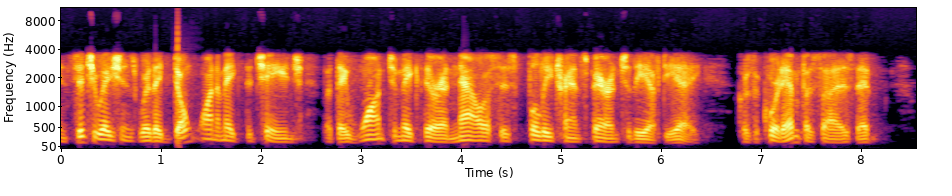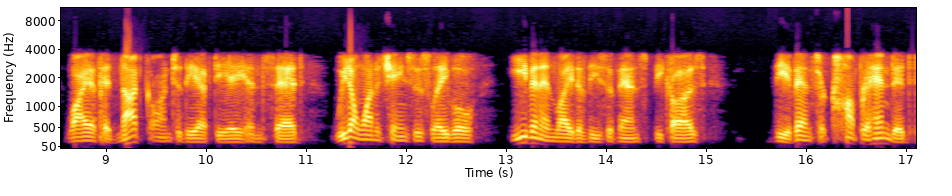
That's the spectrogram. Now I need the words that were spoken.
in situations where they don't want to make the change, but they want to make their analysis fully transparent to the FDA. Because the court emphasized that Wyeth had not gone to the FDA and said, we don't want to change this label, even in light of these events, because the events are comprehended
